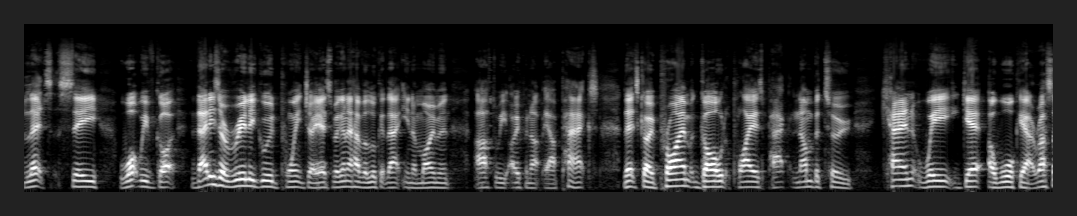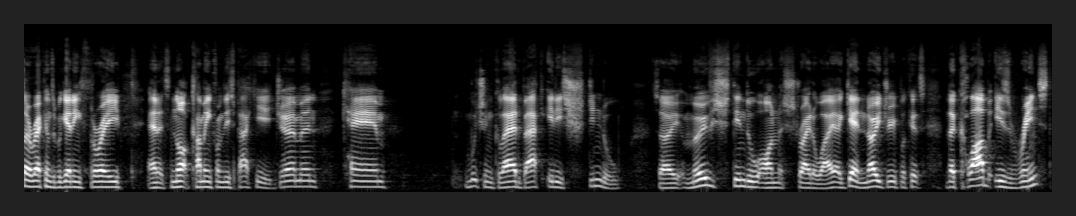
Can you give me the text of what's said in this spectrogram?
let's see what we've got. That is a really good point, JS. We're going to have a look at that in a moment after we open up our packs. Let's go Prime Gold Players Pack number two. Can we get a walkout? Russo reckons we're getting three, and it's not coming from this pack here. German, Cam, Mönchengladbach. It is Stindl. So move Stindl on straight away. Again, no duplicates. The club is rinsed.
